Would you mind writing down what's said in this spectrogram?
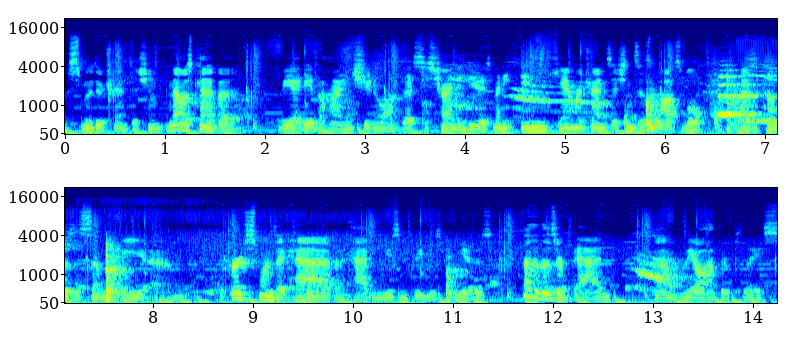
a, smoother transition. And that was kind of a the idea behind shooting a lot of this is trying to do as many in-camera transitions as possible, as opposed to some of the um, the purchase ones I have and I have used in previous videos. Not that those are bad, um, they all have their place,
